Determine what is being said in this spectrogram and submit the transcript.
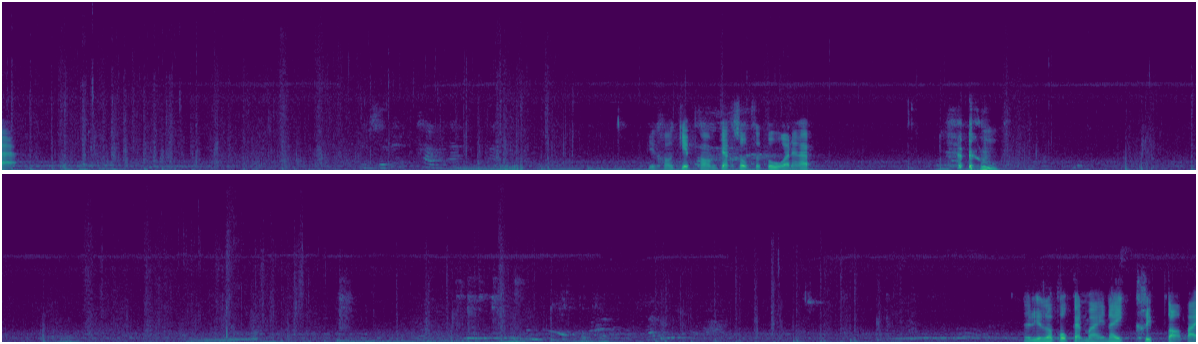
เดี๋ยวขอเก็บของจากศพศัตรูก่อนนะครับ แล้วเดี๋ยวเราพบกันใหม่ในคลิปต่อไป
